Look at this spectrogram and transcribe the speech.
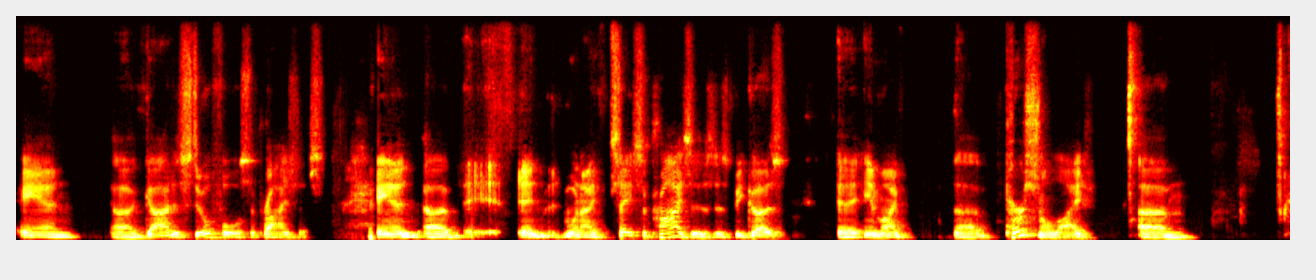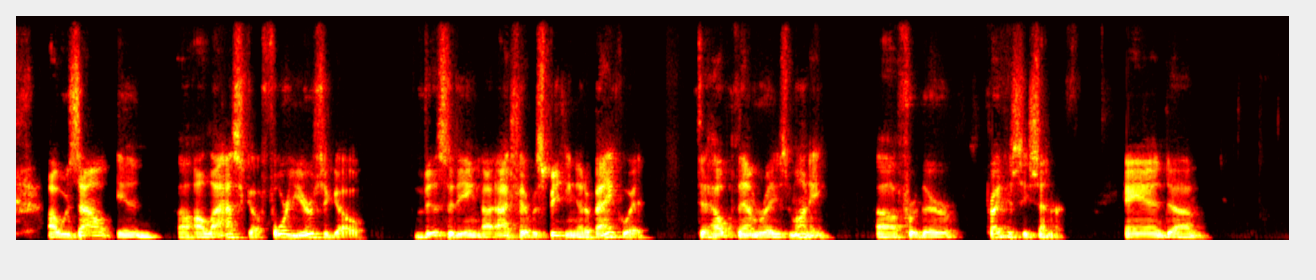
and uh, God is still full of surprises. And uh, and when I say surprises, is because uh, in my uh, personal life, um, I was out in uh, Alaska four years ago visiting. Uh, actually, I was speaking at a banquet to help them raise money for their pregnancy center, and um,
